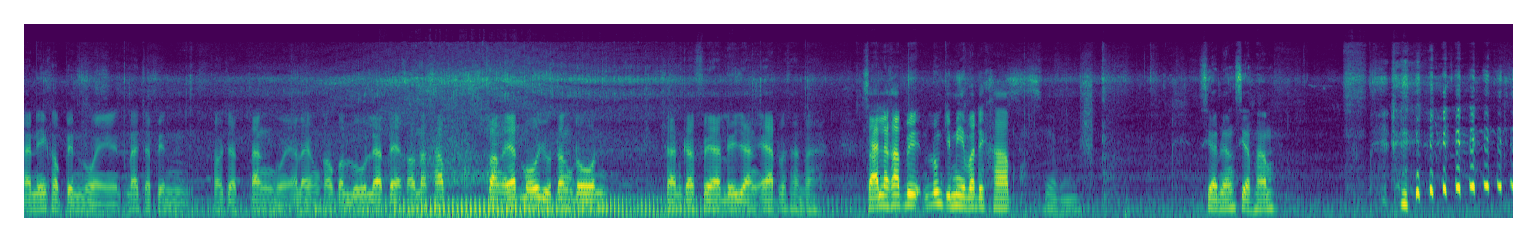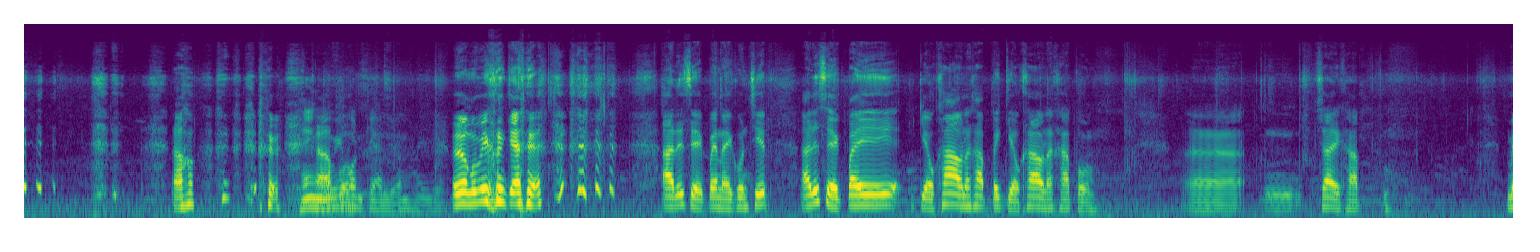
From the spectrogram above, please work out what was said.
อันนี้เขาเป็นหน่วยน่าจะเป็นเขาจะตั้งหน่วยอะไรของเขาก็รู้แล้วแต่เขานะครับ ฟังแอดโมอยู่ตั้งโดนานกาแฟหรือยังแอดวะท่านนะสายแล้วครับพี่ลุงจิมมี่สวัสดีครับ เสียบนะเสียบยังเสียบทำเอาแห้งครับมีผมคนแก่เหลืองให้อยู่เออมันมีคนแก่เลยอาดิเสกไปไหนคุณชิดอาดิเสกไปเกี่ยวข้าวนะครับ ไปเกี่ยวข้าวนะครับผมอ่าอืมใช่ครับ แม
